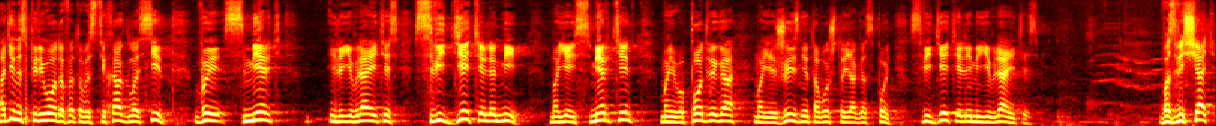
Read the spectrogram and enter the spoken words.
Один из переводов этого стиха гласит, вы смерть или являетесь свидетелями моей смерти, моего подвига, моей жизни, того, что я Господь. Свидетелями являетесь. Возвещать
